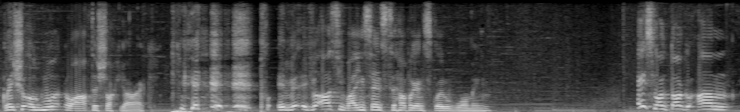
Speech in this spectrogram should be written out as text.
Glacial Augment or Aftershock Yorick? if, if you ask you say it's to help against global warming. Hey Slogdog, um,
